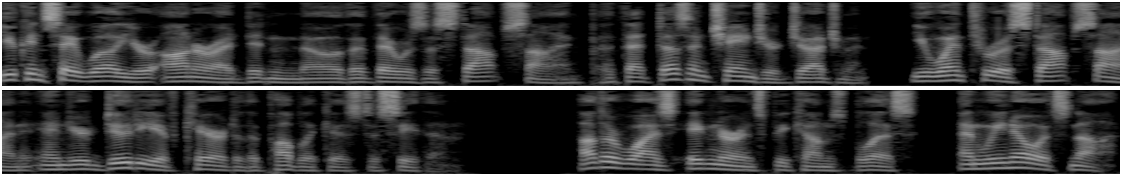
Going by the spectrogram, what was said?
You can say, Well, Your Honor, I didn't know that there was a stop sign, but that doesn't change your judgment. You went through a stop sign, and your duty of care to the public is to see them. Otherwise, ignorance becomes bliss, and we know it's not.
